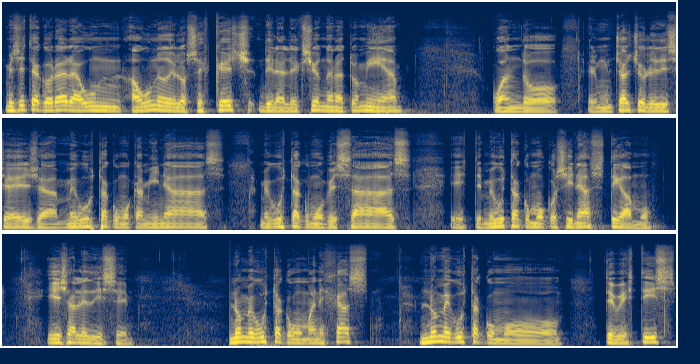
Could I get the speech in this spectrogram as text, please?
me hiciste acordar a, un, a uno de los sketches de la lección de anatomía, cuando el muchacho le dice a ella, me gusta cómo caminas, me gusta cómo besás, este, me gusta cómo cocinás, te amo. Y ella le dice, no me gusta cómo manejás, no me gusta cómo te vestís,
